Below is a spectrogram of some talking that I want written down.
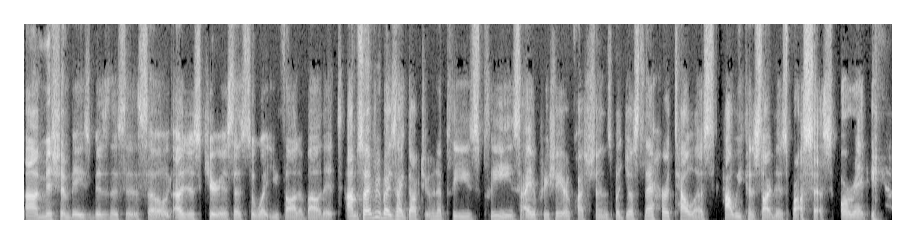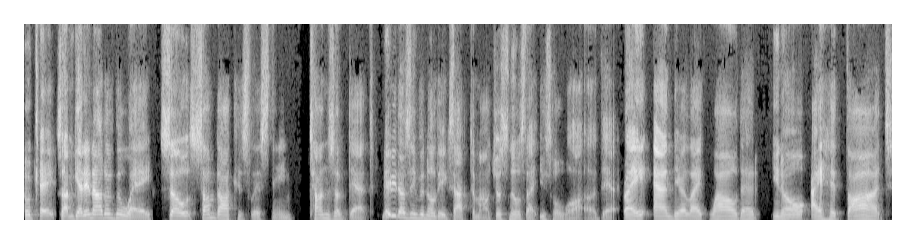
uh, mission based businesses. So I was just curious as to what you thought about it. Um, so everybody's like, Dr. Una, please, please, I appreciate your questions, but just let her tell us how we can start this process already. okay. So I'm getting out of the way. So some doc is listening tons of debt. Maybe doesn't even know the exact amount, just knows that it's a lot of debt, right? And they're like, wow, that, you know, I had thought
